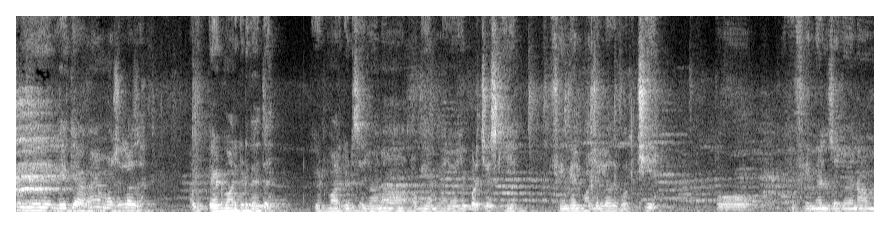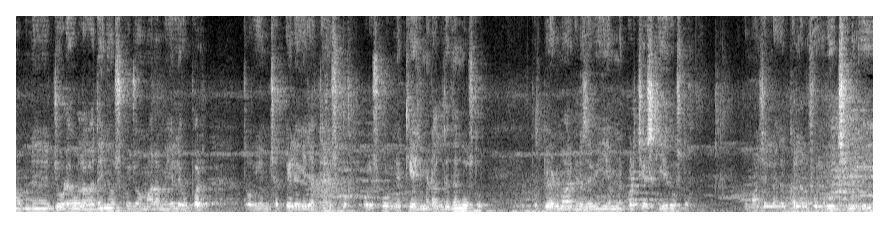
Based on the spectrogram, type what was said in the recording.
तो ये लेके आ गए हैं माशाल्लाह से अभी पेट मार्केट गए थे। पेट मार्केट से जो है ना, अभी हमने जो ये परचेज़ किए फीमेल माशाल्लाह से बहुत अच्छी है। तो फीमेल से जो है ना, हम अपने जोड़े वो लगा देंगे उसको, जो हमारा मेल है ऊपर। तो अभी हम छत पे लेके जाते हैं उसको और उसको अपने केज में डाल देते हैं दोस्तों। तो पेट मार्केट से भी ये हमने परचेज़ किए दोस्तों। तो माशाल्लाह से कलरफुल भी अच्छी मिल गई।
